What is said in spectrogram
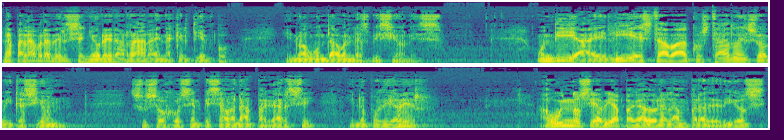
La palabra del Señor era rara en aquel tiempo y no abundaba en las visiones. Un día Elí estaba acostado en su habitación. Sus ojos empezaban a apagarse y no podía ver. Aún no se había apagado la lámpara de Dios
